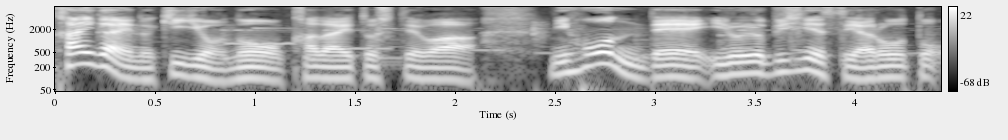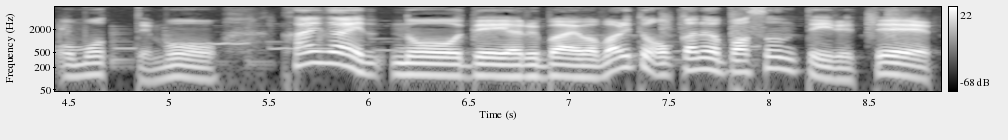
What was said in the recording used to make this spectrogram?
海外の企業の課題としては、日本でいろいろビジネスやろうと思っても、海外のでやる場合は割とお金をバスンって入れて、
